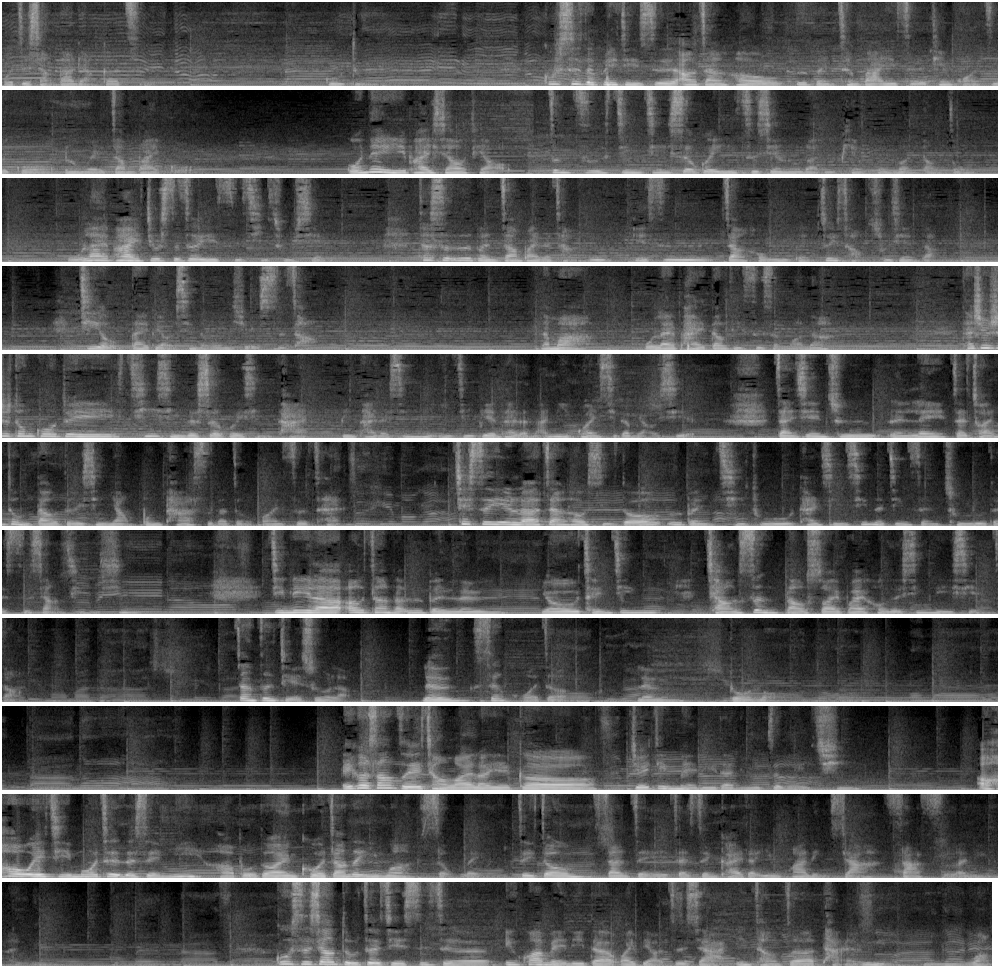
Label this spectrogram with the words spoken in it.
我只想到两个字：孤独。故事的背景是二战后日本称霸一时的天皇之国沦为战败国，国内一派萧条。政治、经济、社会依次陷入了一片混乱当中。无赖派就是这一时期出现，这是日本战败的产物，也是战后日本最早出现的具有代表性的文学思潮。那么，无赖派到底是什么呢？它就是通过对畸形的社会形态、病态的心理以及变态的男女关系的描写，展现出人类在传统道德信仰崩塌时的主观色彩。这适应了战后许多日本企图探寻新的精神出路的思想情绪。经历了二战的日本人，由曾经强盛到衰败后的心理写照。战争结束了，人生活着，人堕落。一个山贼抢来了一个绝顶美丽的女子为妻。而后为其莫测的神秘和不断扩张的欲望守卫，最终山贼在盛开的樱花林下杀死了女人。故事向读者解释着，樱花美丽的外表之下隐藏着贪欲与欲望。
